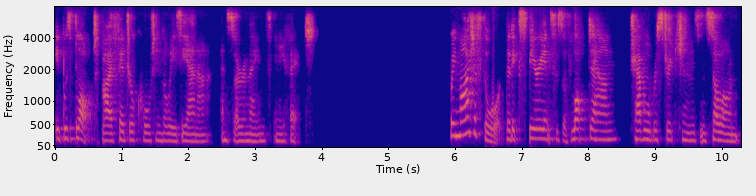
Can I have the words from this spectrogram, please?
it was blocked by a federal court in Louisiana and so remains in effect. We might have thought that experiences of lockdown, travel restrictions, and so on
